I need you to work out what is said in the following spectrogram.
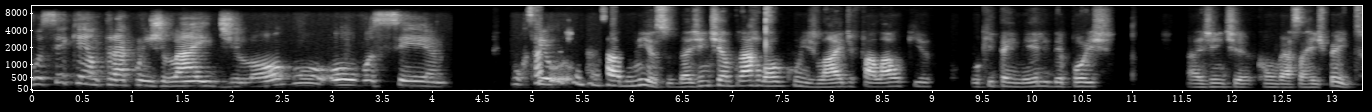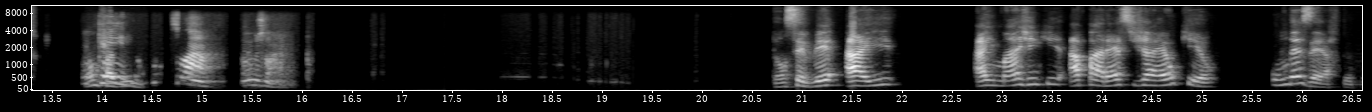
Você quer entrar com slide logo ou você. Porque Sabe eu... eu tinha pensado nisso? Da gente entrar logo com o slide, falar o que, o que tem nele e depois a gente conversa a respeito? Vamos ok, então vamos lá. Vamos lá. Então você vê aí a imagem que aparece já é o quê? Um deserto.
